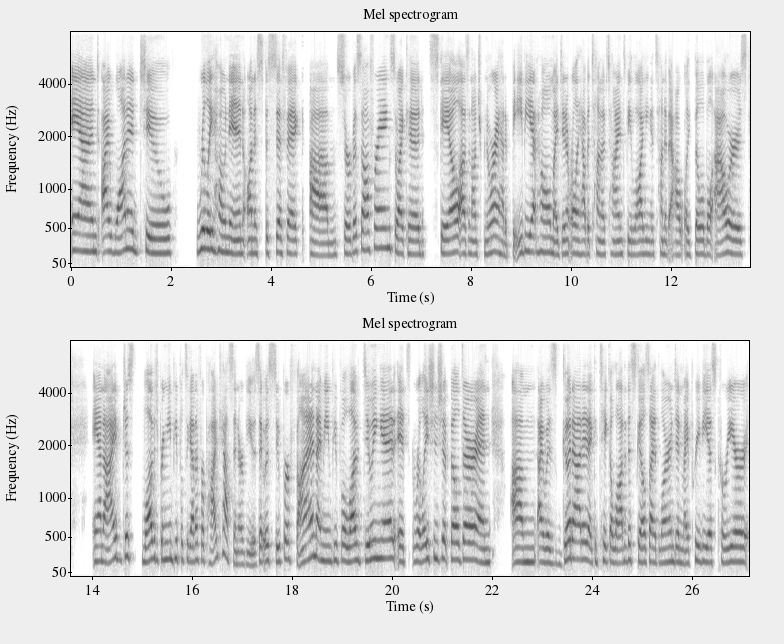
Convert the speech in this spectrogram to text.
And I wanted to really hone in on a specific um, service offering so I could scale as an entrepreneur. I had a baby at home. I didn't really have a ton of time to be logging a ton of out like billable hours. And I just loved bringing people together for podcast interviews. It was super fun. I mean, people love doing it. It's relationship builder. And um, I was good at it. I could take a lot of the skills I'd learned in my previous career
